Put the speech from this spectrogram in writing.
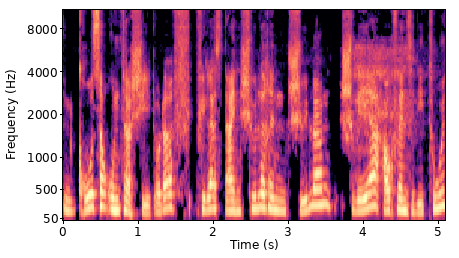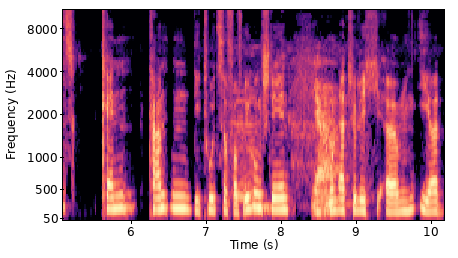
ein großer Unterschied, oder? Vielleicht deinen Schülerinnen und Schülern schwer, auch wenn sie die Tools kennen, kannten, die Tools zur Verfügung mhm. stehen ja. und natürlich ähm, ihr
